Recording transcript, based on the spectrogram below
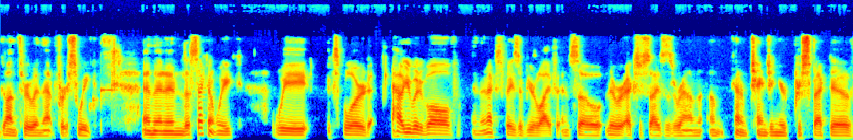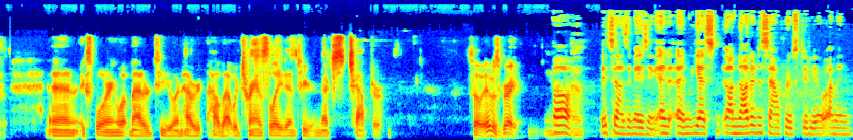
gone through in that first week. And then in the second week, we explored how you would evolve in the next phase of your life. And so there were exercises around um, kind of changing your perspective and exploring what mattered to you and how, how that would translate into your next chapter. So it was great. oh, and, it sounds amazing. And, and yes, I'm not in a soundproof studio. I'm in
